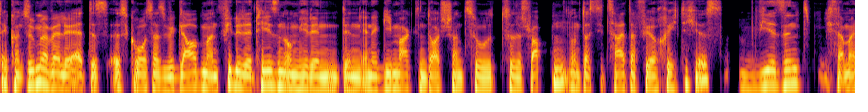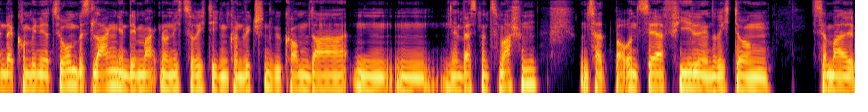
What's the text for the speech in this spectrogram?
der Consumer Value Add ist, ist groß. Also wir glauben an viele der Thesen, um hier den, den Energiemarkt in Deutschland zu, zu disrupten und dass die Zeit dafür auch richtig ist. Wir sind, ich sag mal, in der Kombination bislang in dem Markt noch nicht zur richtigen Conviction gekommen, da ein, ein Investment zu machen. Und es hat bei uns sehr viel in Richtung, ich sag mal,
